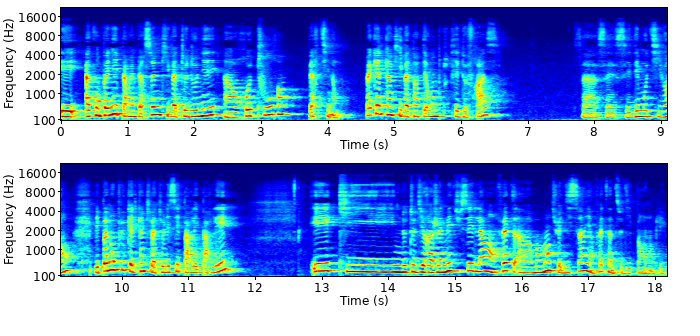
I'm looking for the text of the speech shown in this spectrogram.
Et accompagner par une personne qui va te donner un retour pertinent. Pas quelqu'un qui va t'interrompre toutes les deux phrases, c'est démotivant. Mais pas non plus quelqu'un qui va te laisser parler, parler et qui ne te dira jamais, tu sais, là, en fait, à un moment, tu as dit ça et en fait, ça ne se dit pas en anglais.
